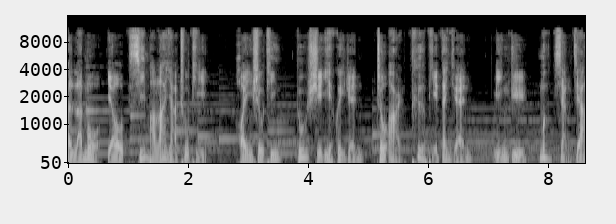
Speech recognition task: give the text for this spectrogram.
本栏目由喜马拉雅出品，欢迎收听《都市夜归人》周二特别单元《明日梦想家》。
